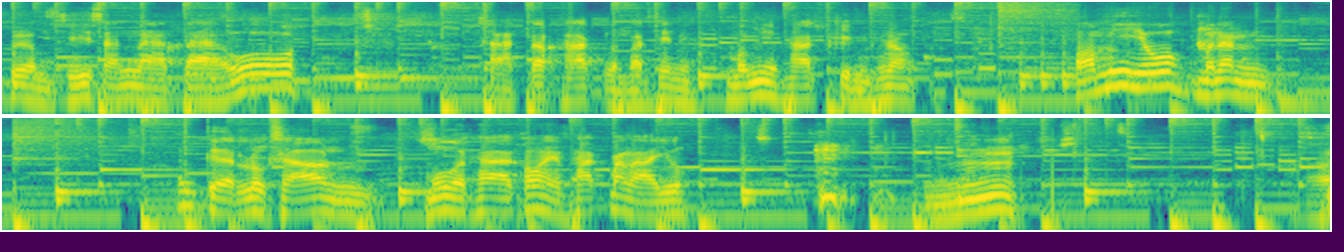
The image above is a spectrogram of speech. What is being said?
เพิ่มสีสันหน้าตาโอ้ขาดตะพักหรือบัดที่นี่มันมีพักกินพี่น้องพอมีอยู่เมื่อนั้น มันเกิดลูกสาวหมูกระทะเขาให้พักมาหลายอยู่ อืมเอา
